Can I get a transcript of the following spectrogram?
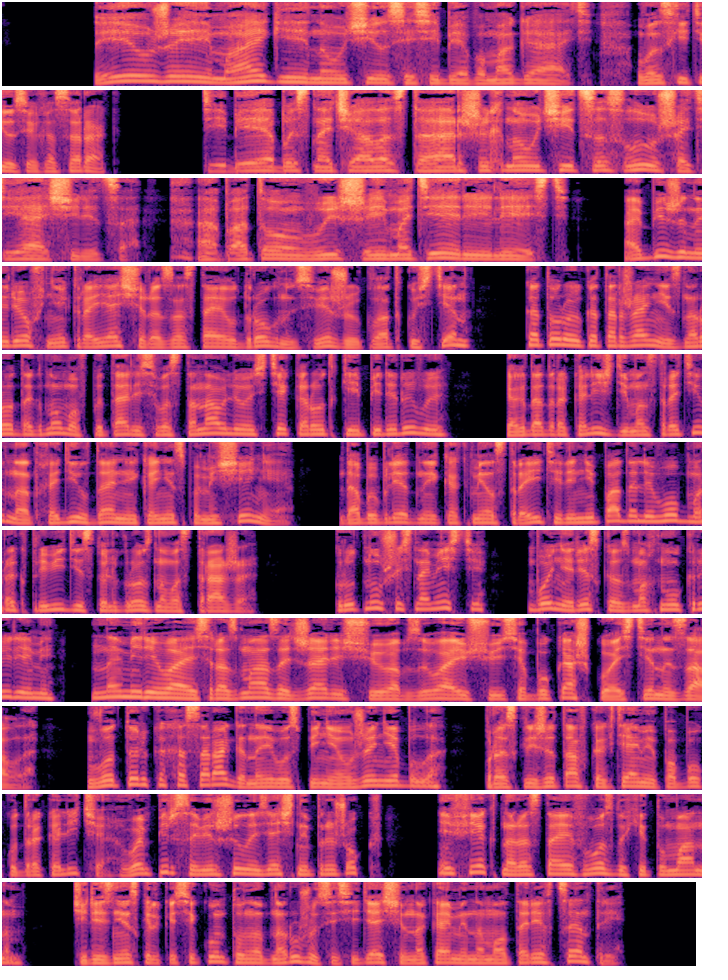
«Ты уже и магией научился себе помогать», — восхитился Хасарак. «Тебе бы сначала старших научиться слушать, ящерица, а потом в высшие материи лезть». Обиженный рев некроящера заставил дрогнуть свежую кладку стен, которую каторжане из народа гномов пытались восстанавливать в те короткие перерывы, когда Драколич демонстративно отходил в дальний конец помещения, дабы бледные как мел строители не падали в обморок при виде столь грозного стража. Крутнувшись на месте, Боня резко взмахнул крыльями, намереваясь размазать жарящую, обзывающуюся букашку о стены зала. Вот только Хасарага на его спине уже не было. Проскрежетав когтями по боку Драколича, вампир совершил изящный прыжок, эффектно растаяв в воздухе туманом. Через несколько секунд он обнаружился сидящим на каменном алтаре в центре.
